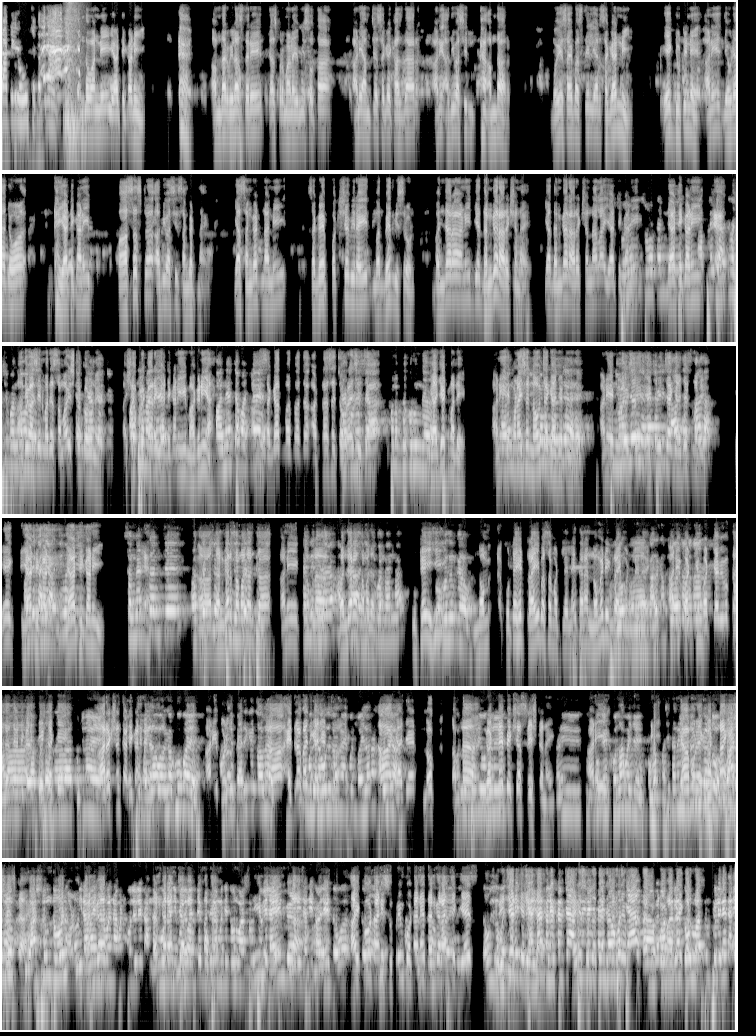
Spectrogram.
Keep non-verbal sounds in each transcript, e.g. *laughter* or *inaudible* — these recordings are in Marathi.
होऊ शकत नाही. बांधवांनी या ठिकाणी *clears throat* आमदार विलास तरे त्याचप्रमाणे मी स्वतः आणि आमचे सगळे खासदार आणि आदिवासी *clears throat* आमदार भोये साहेब असतील या सगळ्यांनी एकजुटीने आणि जेवढ्या जवळ *clears throat* या ठिकाणी पासष्ट आदिवासी संघटना आहेत. या संघटनांनी सगळे पक्षविरहित मतभेद विसरून बंजारा आणि जे धनगर आरक्षण आहे या धनगर आरक्षणाला या ठिकाणी त्या ठिकाणी आदिवासींमध्ये समाविष्ट करू नये. अशा प्रकारे या ठिकाणी ही मागणी आहे. सगळ्यात महत्वाचं अठराशे चौऱ्याऐंशीच्या गॅजेटमध्ये आणि एकोणीसशे नऊच्या गॅजेटमध्ये आणि एकोणीसशे एकवीसच्या गॅजेटमध्ये एक या काही ठिकाणी या ठिकाणी संघटनांचे धनगर समाजांचा आणि आपला बंजारा समाजाचा कुठेही कुठेही ट्राईब असं म्हटलेलं नाही त्यांना नॉमेडिक ट्राईब म्हटलेलं आहे. आणि भटक्या भटक्या विमुक्तांच्या मला त्या ठिकाणी तीन टक्के आरक्षण त्या ठिकाणी देण्यात खूप आहे. आणि म्हणून हैदराबाद गॅजेट जो आहे. हा. गॅजेट लोक आपलं घटनेपेक्षा श्रेष्ठ नाही. आणि खोला पाहिजे. त्यामुळे ही. वॉशरूम दोन बाबतीमध्ये दोन वॉशरूम हायकोर्ट आणि सुप्रीम कोर्टाने धनगरांची केस रिजेक्ट मागणी दोन करतात. वॉशरूम ठेवलेले आहेत. आणि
